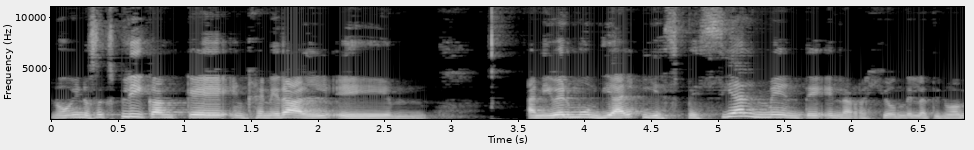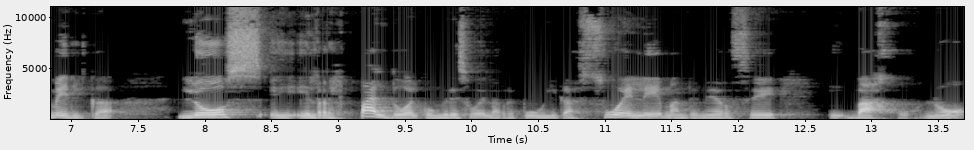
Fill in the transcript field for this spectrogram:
¿no? Y nos explican que, en general, eh, a nivel mundial y especialmente en la región de Latinoamérica, los, eh, el respaldo al Congreso de la República suele mantenerse eh, bajo, ¿no?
